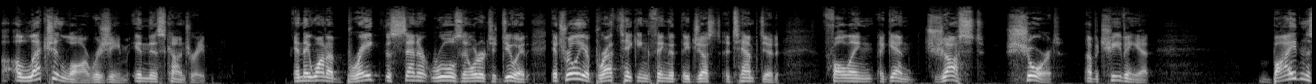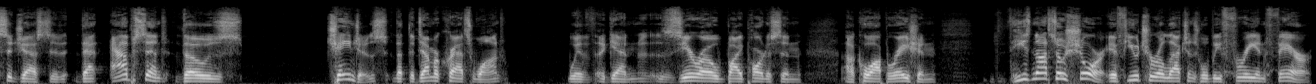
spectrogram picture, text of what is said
uh, election law regime in this country. And they want to break the Senate rules in order to do it. It's really a breathtaking thing that they just attempted, falling, again, just short of achieving it. Biden suggested that absent those changes that the Democrats want, with, again, zero bipartisan uh, cooperation, he's not so sure if future elections will be free and fair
